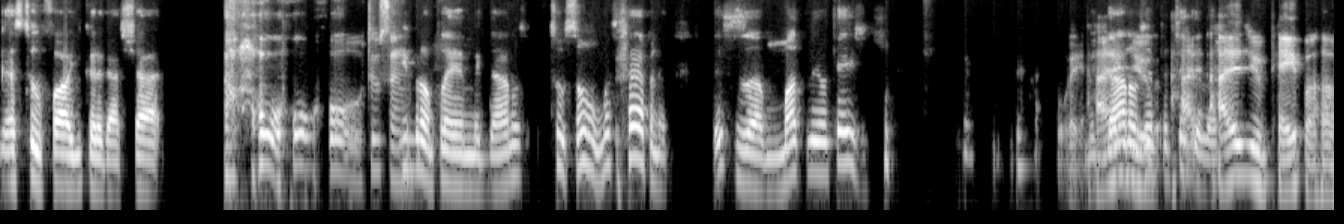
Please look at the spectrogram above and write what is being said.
That's too far. You could have got shot. Oh, oh, oh, too soon. People don't play in McDonald's too soon. What's happening? This is a monthly occasion. Wait, McDonald's how in did you, particular. How, how did you pay for her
